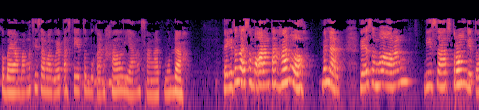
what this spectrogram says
kebayang banget sih sama gue pasti itu bukan hal yang sangat mudah dan itu nggak semua orang tahan loh benar nggak semua orang bisa strong gitu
